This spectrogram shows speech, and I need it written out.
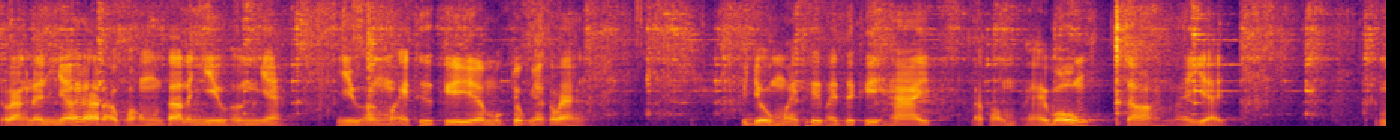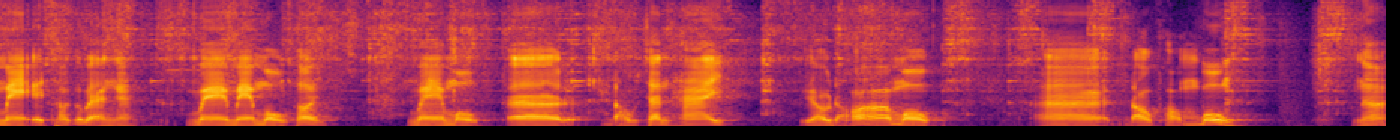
Các bạn nên nhớ là đậu phộng ta nó nhiều hơn nha. Nhiều hơn mấy thứ kia một chút nha các bạn ví dụ mấy thứ mấy thứ kia hai là phộng hệ 4 đó nó vậy. Mè ít thôi các bạn à. Mè mè một thôi. Mè một à, đầu xanh hai gầu đỏ một à, đầu phộng 4 đó.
